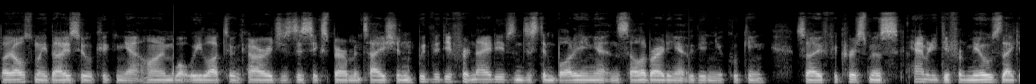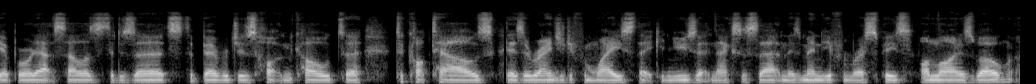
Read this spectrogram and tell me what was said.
But ultimately, those who are cooking at home, what we like to encourage is this experimentation with the different natives and just embodying it and celebrating it within your cooking. So for Christmas, how many different meals they get brought out, salads to desserts to beverages, hot and cold to, to cocktails. There's a range of different ways they can use it and access that. And there's many different recipes online as well.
